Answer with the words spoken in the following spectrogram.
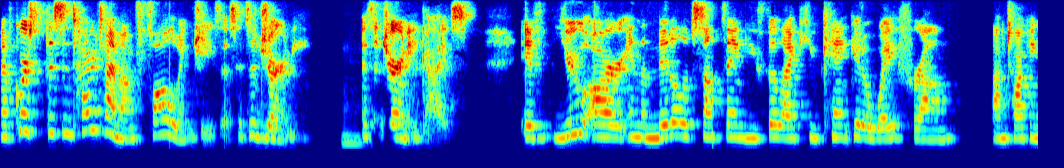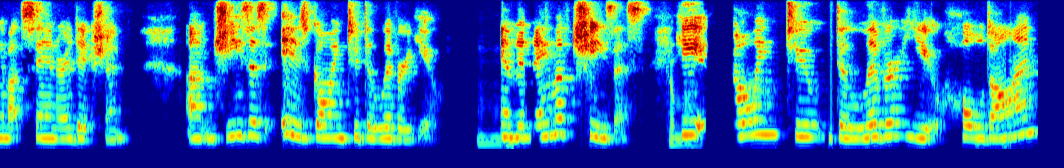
of course, this entire time I'm following Jesus. It's a journey. Mm-hmm. It's a journey, guys. If you are in the middle of something you feel like you can't get away from, I'm talking about sin or addiction. Um, Jesus is going to deliver you. Mm-hmm. In the name of Jesus, Come He on. is going to deliver you. Hold on,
